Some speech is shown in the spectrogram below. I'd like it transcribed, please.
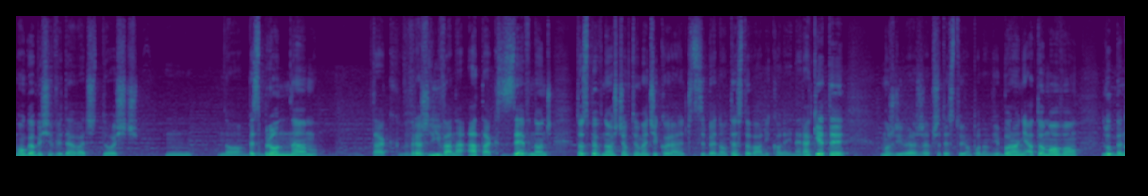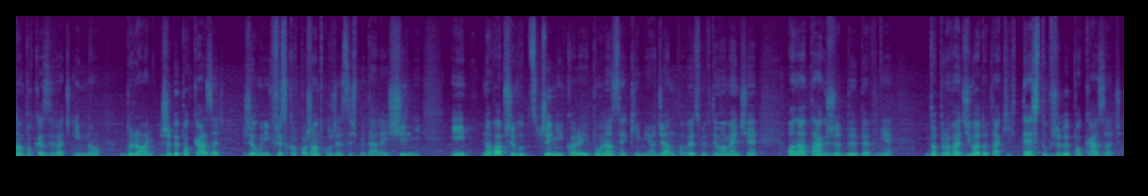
mogłaby się wydawać dość mm, no, bezbronna, tak wrażliwa na atak z zewnątrz, to z pewnością w tym momencie Koreańczycy będą testowali kolejne rakiety. Możliwe, że przetestują ponownie broń atomową lub będą pokazywać inną broń, żeby pokazać, że u nich wszystko w porządku, że jesteśmy dalej silni. I nowa przywódczyni Korei Północnej, Kim Yo-jong, powiedzmy w tym momencie, ona także by pewnie doprowadziła do takich testów, żeby pokazać,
